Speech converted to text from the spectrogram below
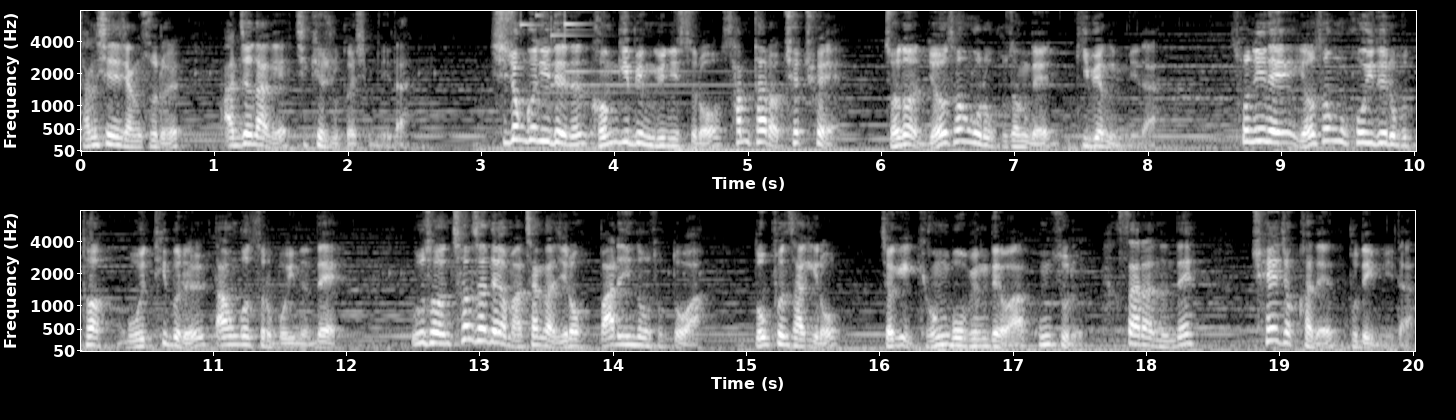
당신의 장수를 안전하게 지켜줄 것입니다. 시종근 위대는 검기병 유닛으로 3타로 최초의 전원 여성으로 구성된 기병입니다. 손인의 여성 호위대로부터 모티브를 따온 것으로 보이는데 우선 천사대와 마찬가지로 빠른 이동 속도와 높은 사기로 적의 경보병대와 공수를 학살하는데 최적화된 부대입니다.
